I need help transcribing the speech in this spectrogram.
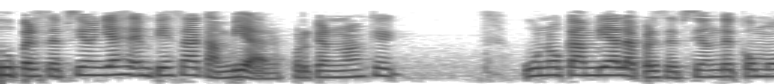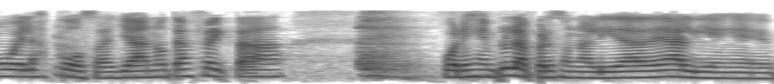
tu percepción ya empieza a cambiar, porque no es que uno cambia la percepción de cómo ve las cosas, ya no te afecta, por ejemplo, la personalidad de alguien, eh,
